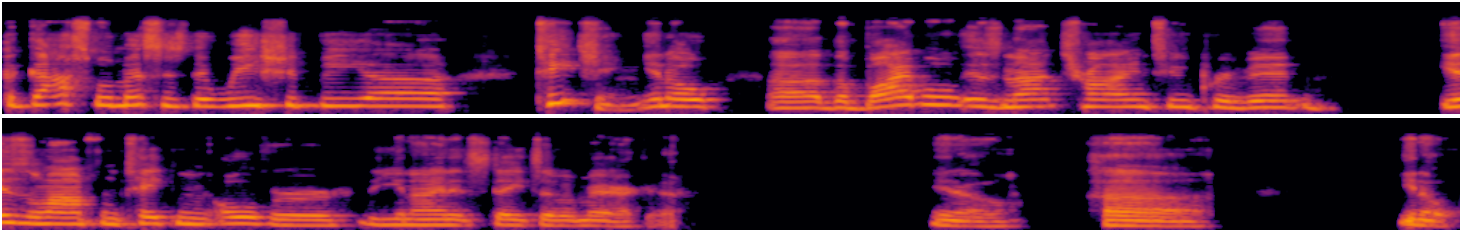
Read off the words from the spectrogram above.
the gospel message that we should be teaching. You know, uh, the Bible is not trying to prevent Islam from taking over the United States of America. You know, uh, you know,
